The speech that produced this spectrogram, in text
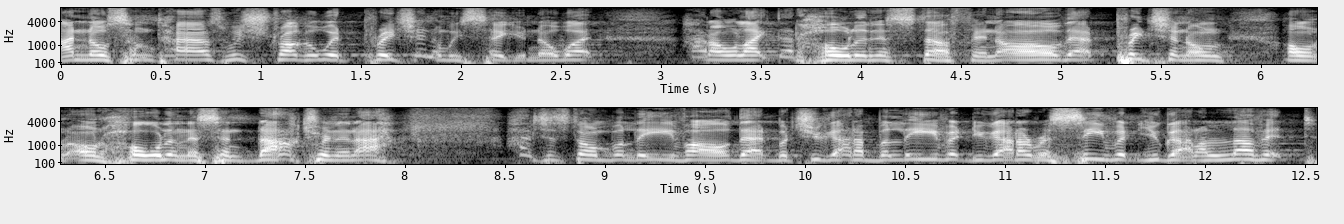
I know sometimes we struggle with preaching and we say, you know what? I don't like that holiness stuff and all that preaching on, on, on holiness and doctrine. And I, I just don't believe all that. But you got to believe it. You got to receive it. You got to love it.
